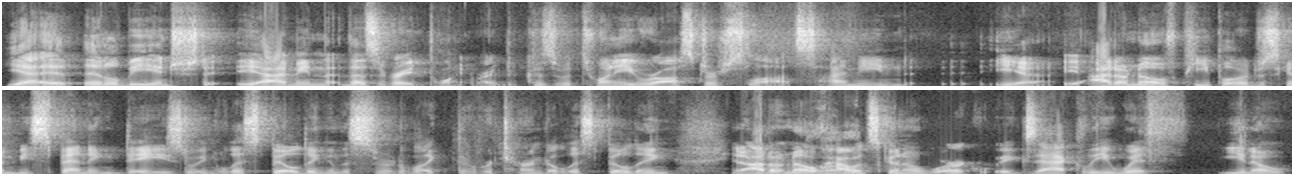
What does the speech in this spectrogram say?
Yeah, it, it'll be interesting. Yeah, I mean that's a great point, right? Because with 20 roster slots, I mean, yeah, I don't know if people are just going to be spending days doing list building, and this is sort of like the return to list building. You know, I don't know how it's going to work exactly with you know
